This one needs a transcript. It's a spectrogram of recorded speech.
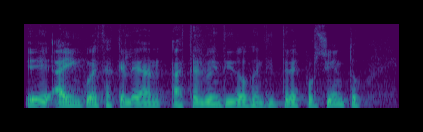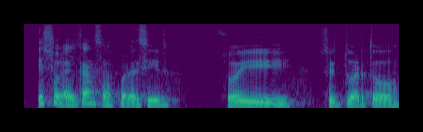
Eh, hay encuestas que le dan hasta el 22-23%. Eso le alcanza para decir, soy, soy tuerto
